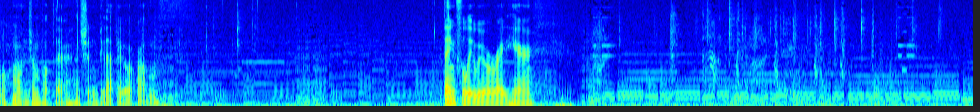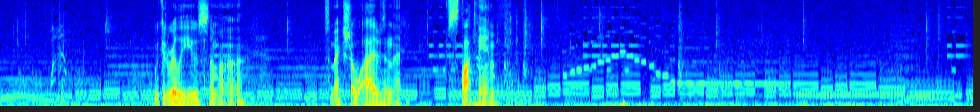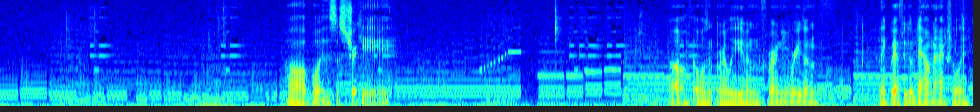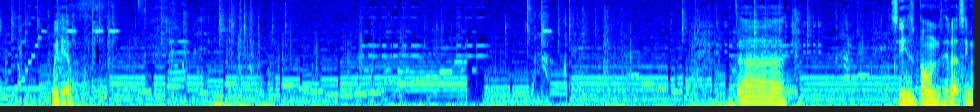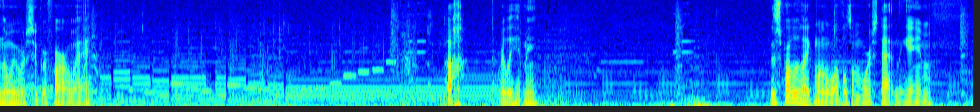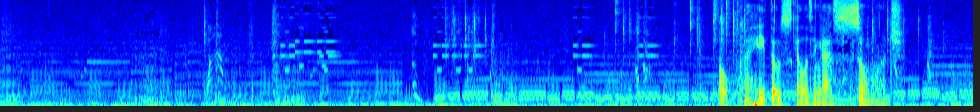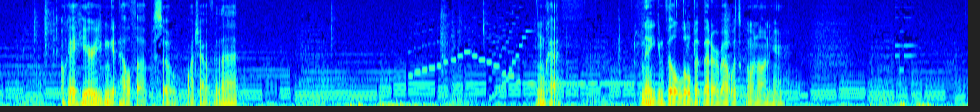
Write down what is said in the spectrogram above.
Oh, come on, jump up there. That shouldn't be that big of a problem. Thankfully, we were right here. We could really use some, uh, some extra lives in that slot game. Boy, this is tricky. Oh, that wasn't really even for any reason. I think we have to go down, actually. We do. Uh, see, his bones hit us, even though we were super far away. Ugh, that really hit me. This is probably like one of the levels I'm worst at in the game. Oh, I hate those skeleton guys so much. Okay, here you can get health up, so watch out for that. Okay. Now you can feel a little bit better about what's going on here.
